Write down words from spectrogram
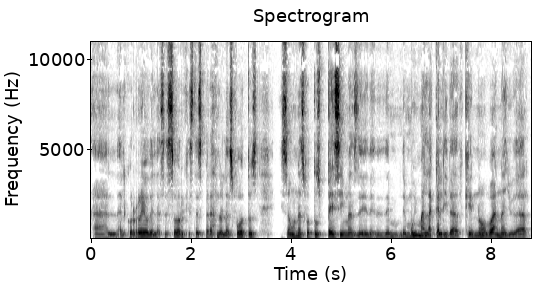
al, correo del asesor que está esperando las fotos y son unas fotos pésimas de, muy mala calidad que no van a ayudar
